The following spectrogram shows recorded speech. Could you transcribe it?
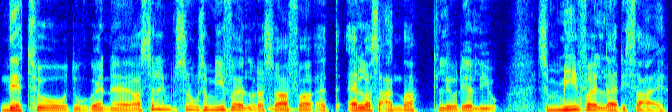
Netto, du kan gå ind... Øh, også sådan, sådan nogle som mine forældre, der sørger mm. for, at alle os andre kan leve det her liv. Så mine forældre er de seje.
